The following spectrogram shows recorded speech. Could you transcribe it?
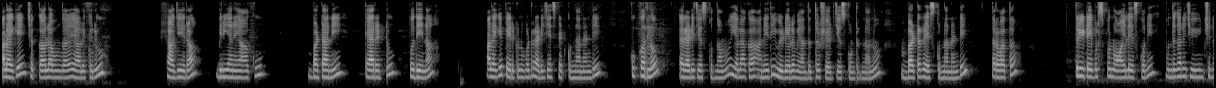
అలాగే చెక్క లవంగా యాలకులు షాజీరా బిర్యానీ ఆకు బఠానీ క్యారెట్ పుదీనా అలాగే పెరుగును కూడా రెడీ చేసి పెట్టుకున్నానండి. కుక్కర్లో రెడీ చేసుకుందాము. ఎలాగా అనేది వీడియోలో మీ అందరితో షేర్ చేసుకుంటున్నాను. బటర్ వేసుకున్నానండి. తర్వాత త్రీ టేబుల్ స్పూన్ ఆయిల్ వేసుకొని ముందుగానే చూపించిన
